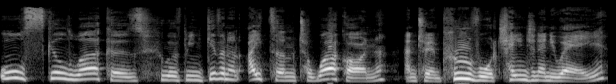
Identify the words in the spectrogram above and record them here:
All skilled workers who have been given an item to work on and to improve or change in any way,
